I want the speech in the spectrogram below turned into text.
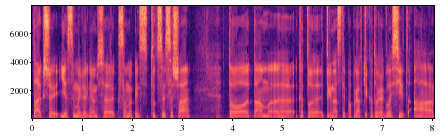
Также, если мы вернемся к самой Конституции США, то там э, 13 поправки, которая гласит о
